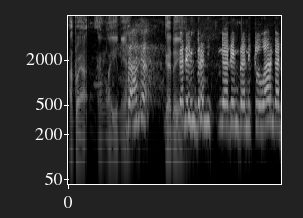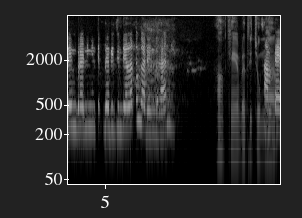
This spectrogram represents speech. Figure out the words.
atau ya, yang lainnya? nggak ada Nggak ada ya? ada yang berani nggak ada yang berani keluar nggak ada yang berani ngintip dari jendela tuh nggak ada yang berani Oke, berarti cuma sampai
